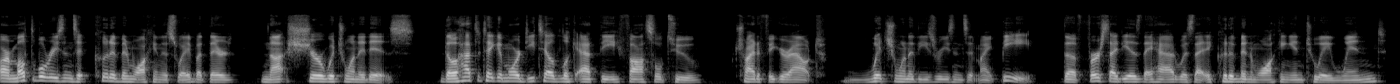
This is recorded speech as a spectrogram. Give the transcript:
are multiple reasons it could have been walking this way, but they're not sure which one it is. They'll have to take a more detailed look at the fossil to try to figure out which one of these reasons it might be. The first ideas they had was that it could have been walking into a wind,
